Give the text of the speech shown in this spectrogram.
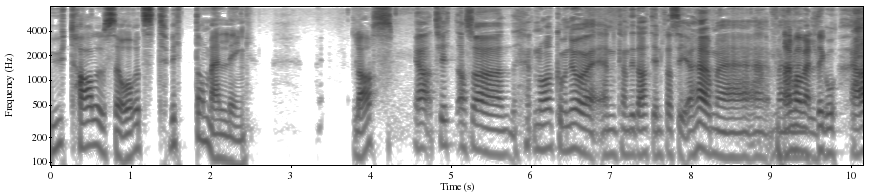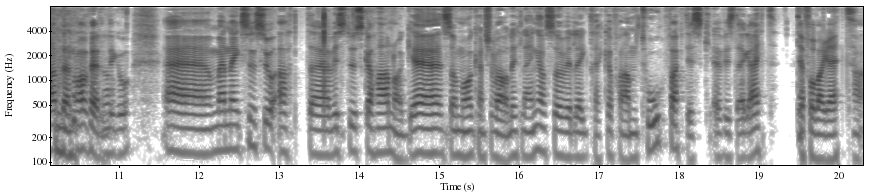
uttalelse, årets Twitter-melding. Lars? Ja, twitt, altså Nå kommer det jo en kandidat inn fra sida her med, med Den var veldig god. Ja, den var veldig god. Eh, men jeg syns jo at eh, hvis du skal ha noe som må kanskje varer litt lenger, så vil jeg trekke fram to, faktisk, eh, hvis det er greit. Det får være greit. Ja,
